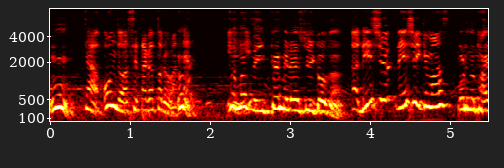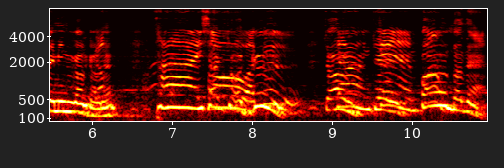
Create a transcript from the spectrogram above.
うん。じゃあ温度は瀬田が取るわうん。ね、いいじゃあまず1回目練習いこうか。あ練習？練習いきます。俺のタイミングがあるからね。最初ははググー。ーじゃんけんポンだぜ。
